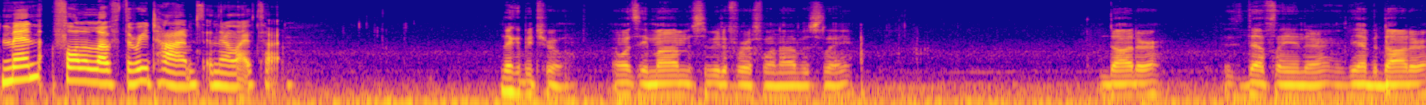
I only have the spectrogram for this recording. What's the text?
men fall in love three times in their lifetime. that could be true. I want to say mom should be the first one, obviously. Daughter is definitely in there. If you have a daughter,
